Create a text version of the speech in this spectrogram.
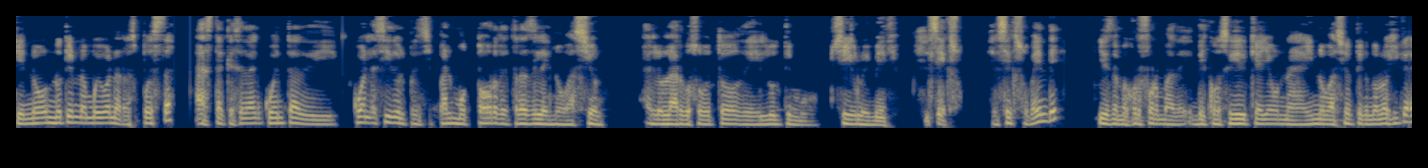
que no, no tiene una muy buena respuesta hasta que se dan cuenta de cuál ha sido el principal motor detrás de la innovación a lo largo sobre todo del último siglo y medio, el sexo. El sexo vende y es la mejor forma de, conseguir que haya una innovación tecnológica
